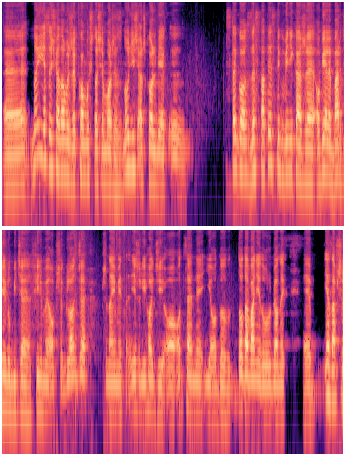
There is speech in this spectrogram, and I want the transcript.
E, No i jestem świadomy, że komuś to się może znudzić, aczkolwiek z tego, ze statystyk wynika, że o wiele bardziej lubicie filmy o przeglądzie, przynajmniej jeżeli chodzi o oceny i o do, dodawanie do ulubionych. E, Ja zawsze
